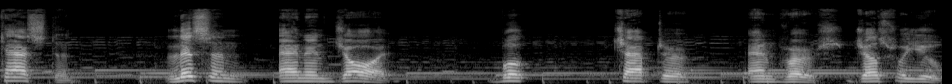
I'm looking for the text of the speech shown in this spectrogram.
Caston. Listen and enjoy. Book, chapter, and verse just for you.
